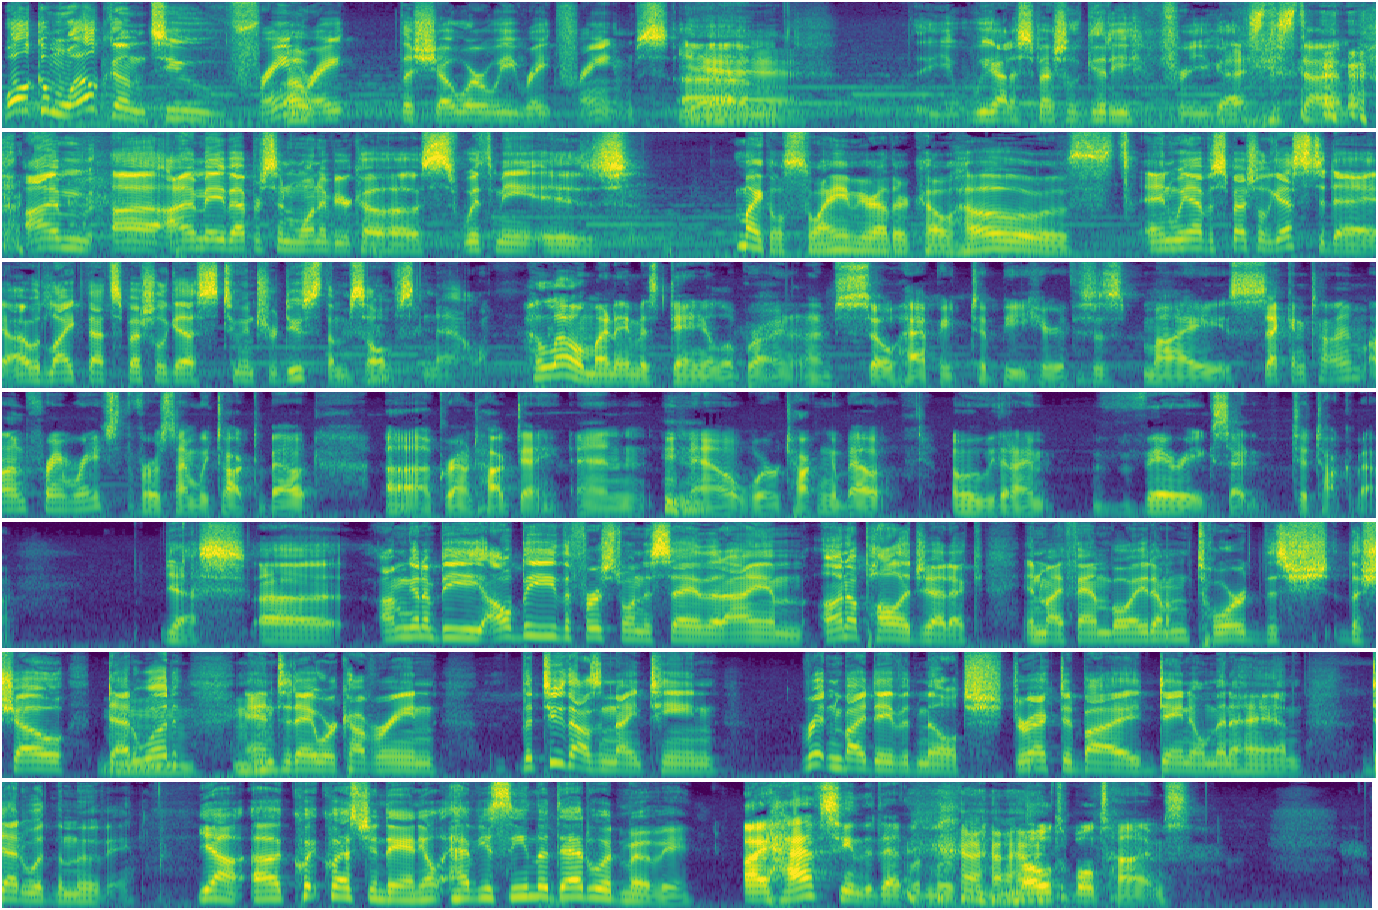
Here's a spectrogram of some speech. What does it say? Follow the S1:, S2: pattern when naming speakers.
S1: Welcome, welcome to Frame
S2: Oh.
S1: Rate, the show where we rate frames.
S2: Yeah.
S1: Um, we got a special goodie for you guys this time. I'm uh, I'm Abe Epperson, one of your co-hosts. With me is,
S2: Michael Swaim, your other co-host.
S1: and we have a special guest today. I would like that special guest to introduce themselves now.
S3: Hello, my name is Daniel O'Brien, and I'm so happy to be here. This is my second time on Frame Rates. The first time we talked about uh, Groundhog Day, and now we're talking about a movie that I'm very excited to talk about.
S1: Yes. Uh, I'm gonna be. I'll be the first one to say that I am unapologetic in my fanboydom toward the sh- the show Deadwood, and today we're covering the 2019, written by David Milch, directed by Daniel Minahan, Deadwood the movie.
S2: Yeah, uh, quick question, Daniel. Have you seen the Deadwood movie?
S3: I have seen the Deadwood movie multiple times.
